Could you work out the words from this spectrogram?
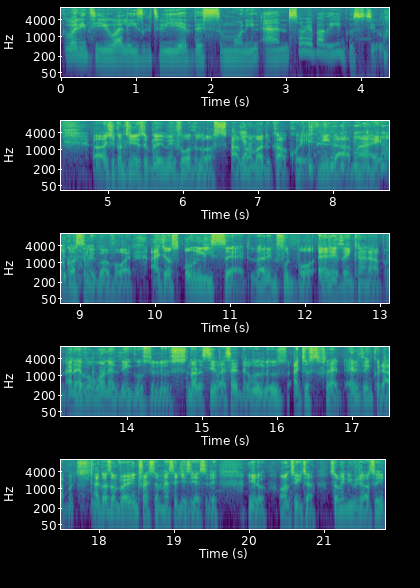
Good morning to you, Ali. It's good to be here this morning. And sorry about the Eagles, too. Uh, she continues to blame me for the loss. I'm Yeah. not Madu Kwe. Neither am I Augustine Eguavoen. I just only said that in football, anything can happen. I never wanted the Eagles to lose. Not as if I said they will lose. I just said anything could happen. I got some very interesting messages yesterday, you know, on Twitter. Some individuals saying,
